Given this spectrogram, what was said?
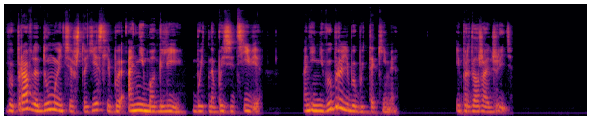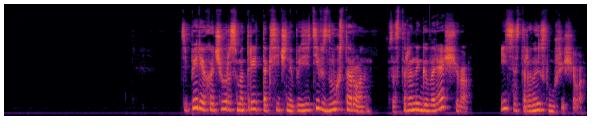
Вы правда думаете, что если бы они могли быть на позитиве, они не выбрали бы быть такими и продолжать жить? Теперь я хочу рассмотреть токсичный позитив с двух сторон. Со стороны говорящего и со стороны слушающего.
